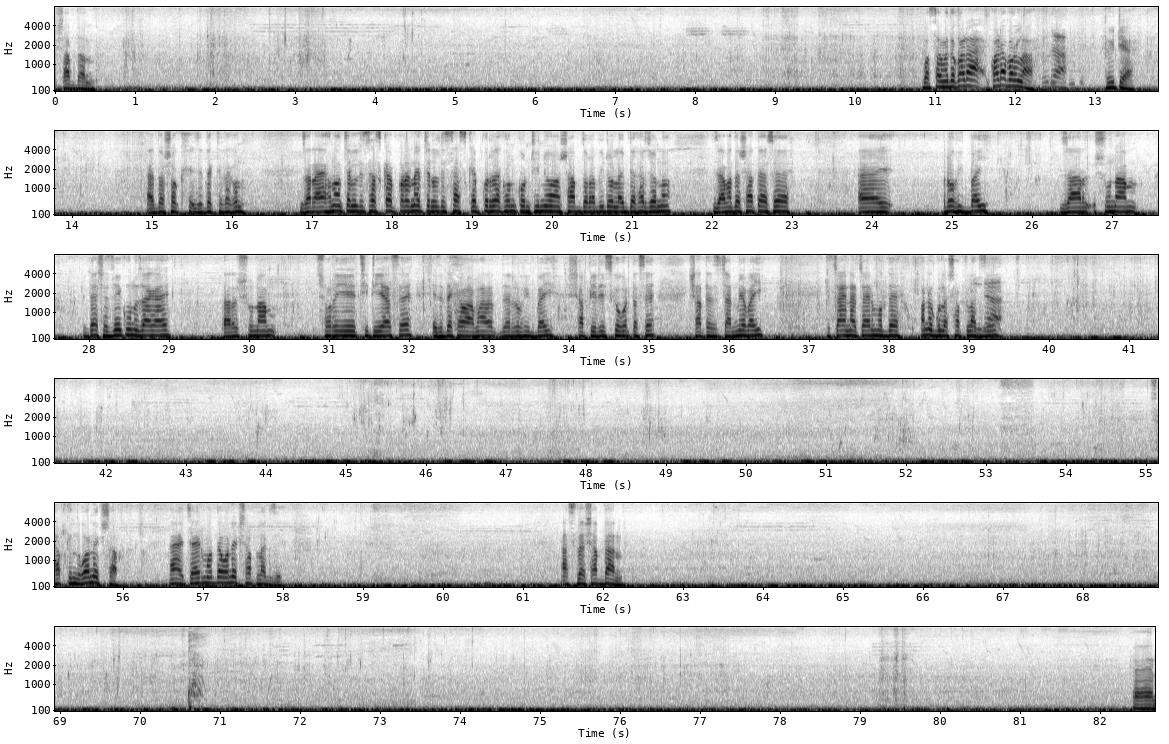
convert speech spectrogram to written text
সাবধান। বস্তার মধ্যে কটা কটা পড়লা? দুইটা। আর দর্শক এই যে দেখতে থাকুন যারা এখনও চ্যানেলটি সাবস্ক্রাইব করে নাই চ্যানেলটি সাবস্ক্রাইব করে রাখুন কন্টিনিউ সাপ ধরা ভিডিও লাইভ দেখার জন্য। যে আমাদের সাথে আছে রফিক ভাই যার সুনাম দেশে যে কোনো জায়গায় তার সুনাম ছড়িয়ে ছিটিয়ে আছে। এই যে দেখাও আমাদের রফিক ভাই সাপটি রিস্কও করতেছে সাথে চানমিয়া ভাই। চায়না চায়ের মধ্যে অনেকগুলো সাপ লাগছে। সাপ কিন্তু অনেক সাপ। হ্যাঁ চায়ের মধ্যে অনেক সাপ লাগছে। আস্তে, সাবধান।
